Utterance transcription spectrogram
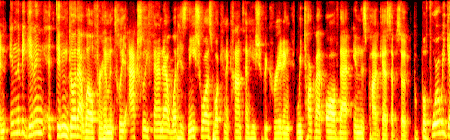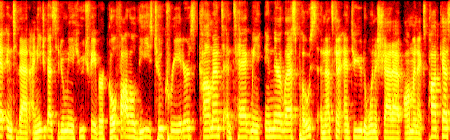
And in the beginning, it didn't go that well for him until he actually found out what his niche was, what kind of content he should be creating. We talk about all of that in this podcast episode. But before we get into that, I need you guys to do me a huge favor. Go follow these two creators, comment and tag me in their last post, and that's going to enter you to win a shout out on my next podcast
